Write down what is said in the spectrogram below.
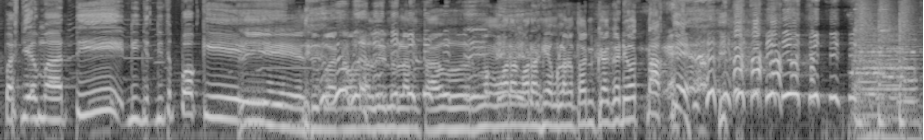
pas dia mati di, ditepokin. Iya, subhanallah ulang tahun. Emang orang-orang yang ulang tahun kagak di otak ya.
